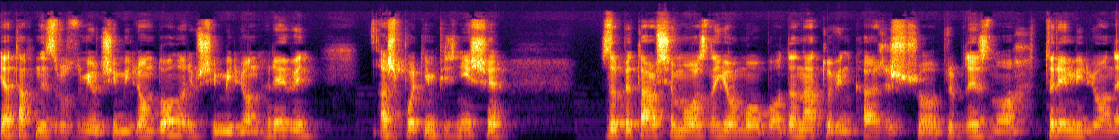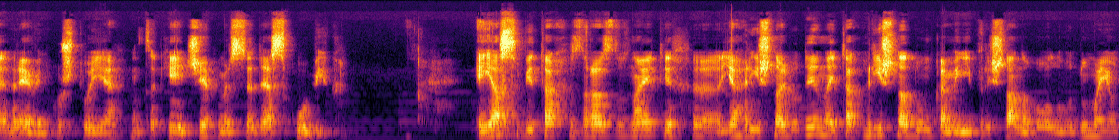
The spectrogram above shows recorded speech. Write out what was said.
Я так не зрозумів, чи мільйон доларів, чи мільйон гривень. Аж потім пізніше запитався мого знайомого Богдана, то він каже, що приблизно 3 мільйони гривень коштує такий джип Mercedes Kubik. І я собі так зразу, знаєте, е, я грішна людина, і так грішна думка мені прийшла на голову. Думаю,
